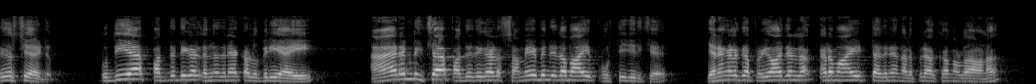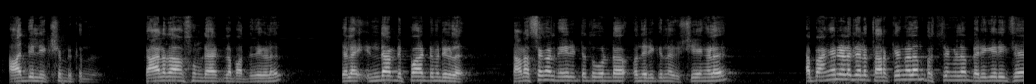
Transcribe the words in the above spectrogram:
തീർച്ചയായിട്ടും. പുതിയ പദ്ധതികൾ എന്നതിനേക്കാൾ ഉപരിയായി ആരംഭിച്ച പദ്ധതികൾ സമയബന്ധിതമായി പൂർത്തീകരിച്ച് ജനങ്ങൾക്ക് പ്രയോജനകരമായിട്ട് അതിനെ നടപ്പിലാക്കുക എന്നുള്ളതാണ് ആദ്യം ലക്ഷ്യം വെക്കുന്നത്. കാലതാമസം ഉണ്ടായിട്ടുള്ള പദ്ധതികൾ ചില ഇന്റർ ഡിപ്പാർട്ട്മെന്റുകൾ തടസ്സങ്ങൾ നേരിട്ടതുകൊണ്ട് വന്നിരിക്കുന്ന വിഷയങ്ങൾ അപ്പം അങ്ങനെയുള്ള ചില തർക്കങ്ങളും പ്രശ്നങ്ങളും പരിഹരിച്ച്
